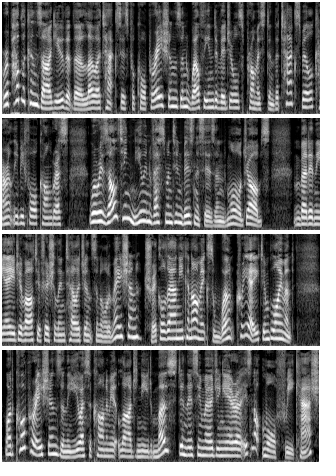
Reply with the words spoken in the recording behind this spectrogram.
Republicans argue that the lower taxes for corporations and wealthy individuals promised in the tax bill currently before Congress will result in new investment in businesses and more jobs. But in the age of artificial intelligence and automation, trickle down economics won't create employment. What corporations and the US economy at large need most in this emerging era is not more free cash,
